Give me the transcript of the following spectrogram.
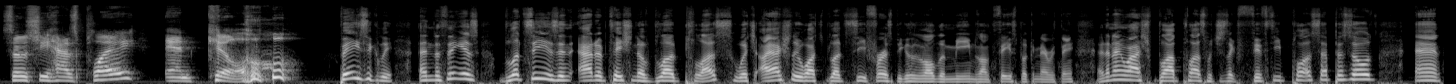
So she has play and kill. Basically, and the thing is, Blood-C is an adaptation of Blood Plus, which I actually watched Blood-C first because of all the memes on Facebook and everything, and then I watched Blood Plus, which is like 50 plus episodes, and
